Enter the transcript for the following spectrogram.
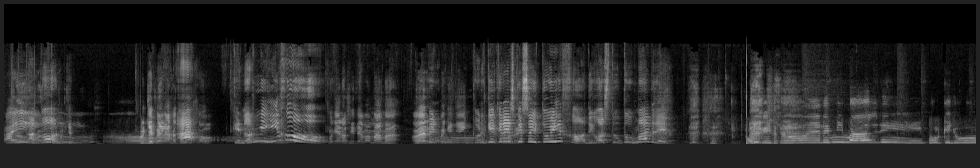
¿Por qué, por qué pegas a tu Ah. hijo? ¡Que no es mi hijo! ¿Por qué no? Si te llama mamá. A ver, Pero, pequeñín. ¿Por qué crees que soy tu hijo? Digo, es tu, tu madre. Porque tú eres mi madre. Porque yo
